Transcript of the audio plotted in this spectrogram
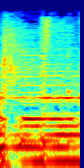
Thank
